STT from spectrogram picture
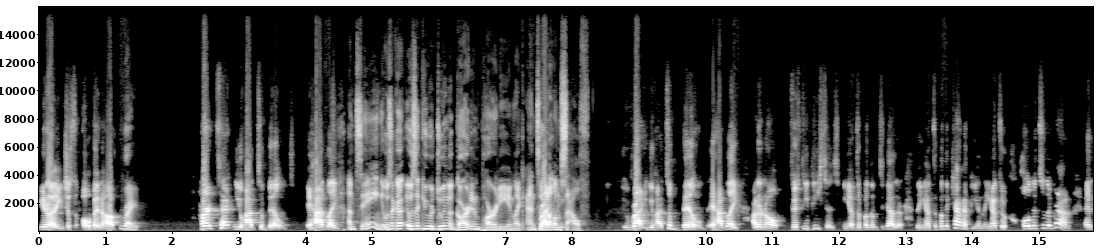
You know, you just open up. Right. Her tent, you had to build. It had like I'm saying it was like a, it was like you were doing a garden party in like antebellum Right. South. right. You had to build. It had like I don't know, fifty pieces. And you have to put them together. Then you have to put the canopy, and then you have to hold it to the ground. And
